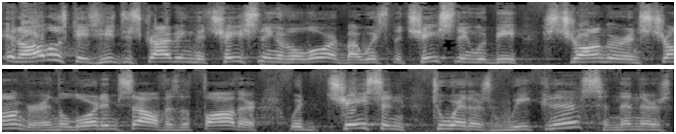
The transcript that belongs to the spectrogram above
In all those cases, he's describing the chastening of the Lord, by which the chastening would be stronger and stronger. And the Lord himself, as the Father, would chasten to where there's weakness, and then there's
